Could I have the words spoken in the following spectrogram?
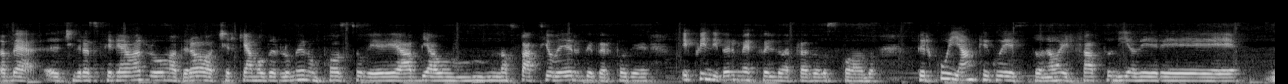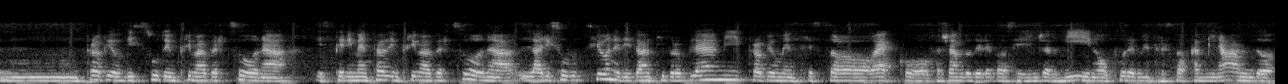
vabbè, eh, ci trasferiamo a Roma, però cerchiamo perlomeno un posto che abbia un, uno spazio verde per poter... E quindi per me quello è proprio lo sfogo. Per cui anche questo, no? il fatto di avere mh, mm, proprio vissuto in prima persona sperimentato in prima persona la risoluzione di tanti problemi proprio mentre sto ecco, facendo delle cose in giardino oppure mentre sto camminando.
